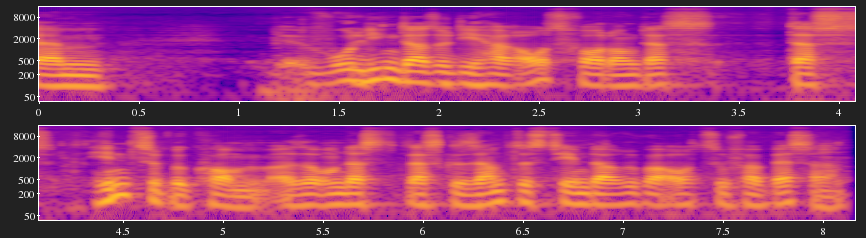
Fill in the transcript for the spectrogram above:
ähm, wo liegen da so die Herausforderungen, das, das hinzubekommen? Also um das, das Gesamtsystem darüber auch zu verbessern?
